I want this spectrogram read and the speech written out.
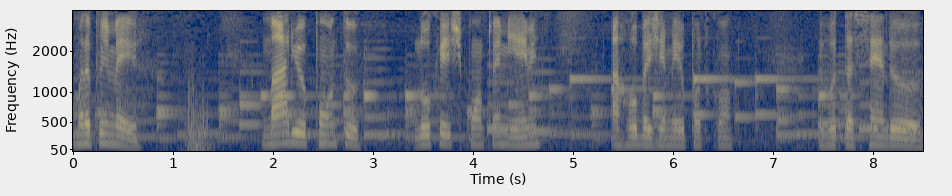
manda pro e-mail mario.lucas.mm@gmail.com. Eu vou estar tá sendo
